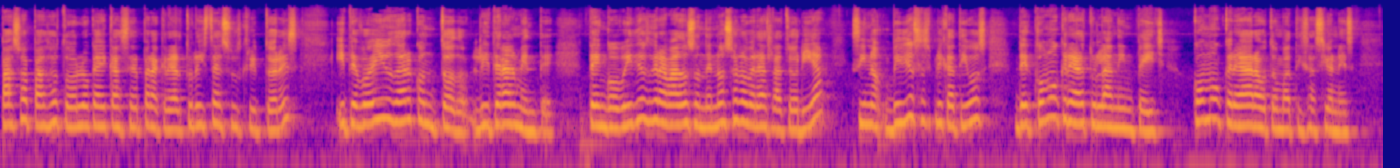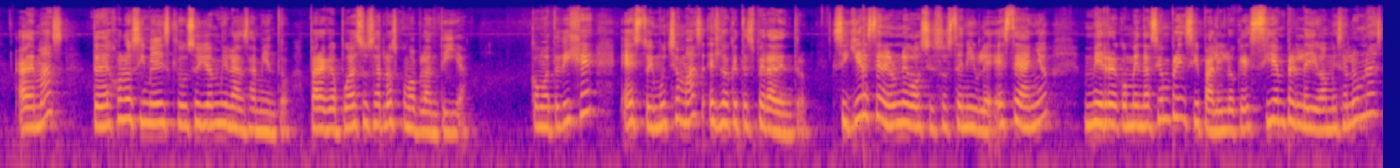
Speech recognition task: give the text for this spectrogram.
paso a paso todo lo que hay que hacer para crear tu lista de suscriptores y te voy a ayudar con todo, literalmente. Tengo vídeos grabados donde no solo verás la teoría, sino vídeos explicativos de cómo crear tu landing page, cómo crear automatizaciones. Además, te dejo los emails que uso yo en mi lanzamiento para que puedas usarlos como plantilla. Como te dije, esto y mucho más es lo que te espera dentro. Si quieres tener un negocio sostenible este año, mi recomendación principal y lo que siempre le digo a mis alumnas,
